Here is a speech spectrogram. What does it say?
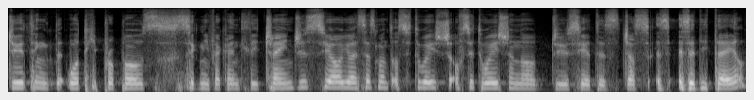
do you think that what he proposed significantly changes your, your assessment of situation, of situation, or do you see it as just as, as a detail?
